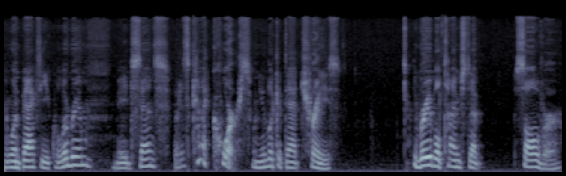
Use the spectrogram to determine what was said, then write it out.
It went back to equilibrium. Made sense, but it's kind of coarse when you look at that trace. The variable time step solver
